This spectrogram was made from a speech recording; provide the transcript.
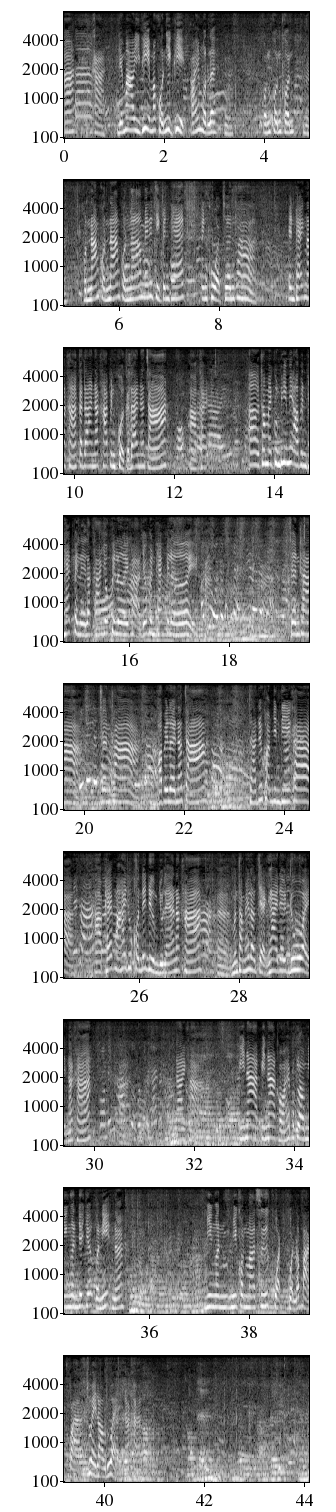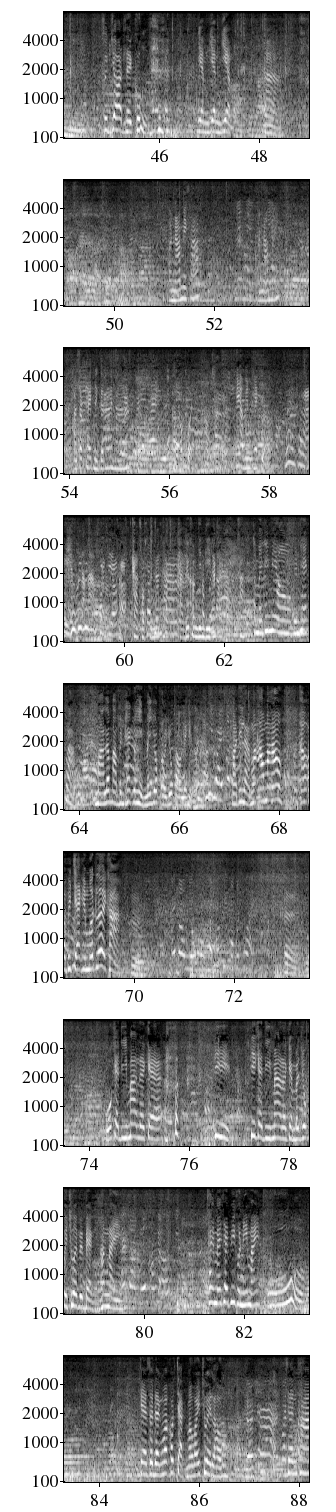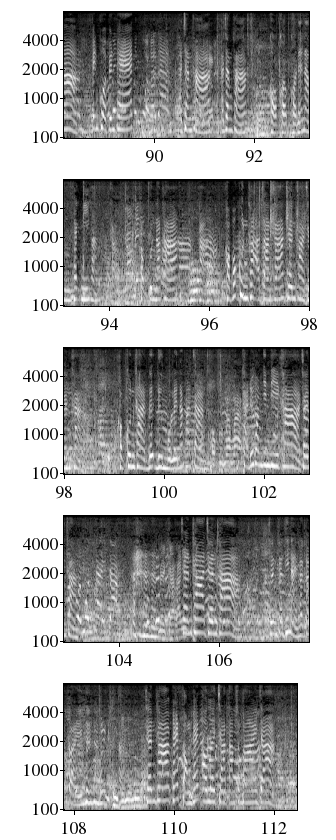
ค่ะ เดี๋ยวมาเอาอีกพี่มาขนอีกพี่ เอาให้หมดเลย ขนขนขนขนน้ำขนน้ำขนน้ำไม่ได้จิกเป็นแพ็คเป็นขวดเชิญค่ะ เป็นแพ็คนะคะก็ได้นะคะ เป็นขวดก็ได้นะจ๊ะอ่าใครเออทำไมคุณพี่ไม่เอาเป็นแพ็คไปเลยล่ะคะยกไปเลยค่ะ ยกเป็นแพ็คไปเลยค่ะเชิญค่ะ เชิญค่ะ เอาไปเลยนะจ๊ะจ้าด้วยความยินดีค่ะอ่าแพ็คมาให้ทุกคนได้ดื่มอยู่แล้วนะคะอ่ามันทำให้เราแจกง่ายได้ด้วยนะคะอ่าได้ค่ะ ปีหน้าปีหน้าขอให้พวกเรามีเงินเยอะๆกว่านี้นะ มีเงินมีคนมาซื้อขวดขวดละบาทกว่าช่วยเราด้วยนะคะสุดยอดเลยกุ้ง เยี่ยมเยี่ยมเยี่ยมอ่าเอาน้ำไหมคะ เอาน้ำไหมเอาสักแพ็คหนึ่งก็ได้นะเอาเอาขวดเอาค่ะไม่เอาเป็นแพ็คเหรอไม่ค่ะคนเดียวค่ะค่ะขอบคุณนะคะค่ะด้วยความยินดีนะคะค่ะทำไมพี่ไม่เอาเป็นแพ็คล่ะมาแล้วมาเป็นแพ็คแล้วเห็นไหมยกเอายกเอาเลยเห็นไหมมาที่หลังมาเอามาเอาเอาเอาไปแจกให้หมดเลยค่ะอืมให้ตอนยกลงแบบว่าพี่เขาก็ช่วยเออโอ้แกดีมากเลยแก พี่พี่แกดีมากเลยแกมายกไปช่วยไปแบ่งข้างใน ใช่ไหมใช่พี่คนนี้ไหมโอ้แกแสดงว่าเขาจัดมาไว้ช่วยเรา เชิญค่ะวันเชิญค่ะ เป็นขวดเป็นแพ็คขวดอาจารย์อาจารย์ขาอาจารย์ขาขอขอขอแนะนำแพ็คนี้ค่ะค่ะ ขอบคุณนะคะค่ะ ขอบพระคุณค่ะอาจารย์คะเชิญค่ะเชิญค่ะ ขอบคุณค่ะดดื่มหมดเลยนะคะอาจารย์ขอบคุณมากมากค่ะด้วยความยินดีค่ะ เชิญค่ะ สวดมนต์ใจจังเชิญค่ะเชิญค่ะ เชิญค่ะที่ไหนคะก็ไกล พูดถึงยังมึงเชิญค่ะแพ็คสองแพ็คเอาเลยจ้าตามสบายจ้า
